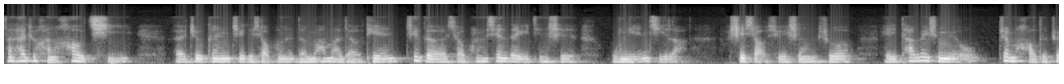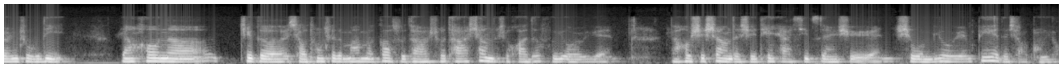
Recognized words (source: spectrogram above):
那他就很好奇，呃，就跟这个小朋友的妈妈聊天。这个小朋友现在已经是五年级了，是小学生。说，哎，他为什么有这么好的专注力？然后呢，这个小同学的妈妈告诉他说，他上的是华德福幼儿园。然后是上的是天下溪自然学院，是我们幼儿园毕业的小朋友。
